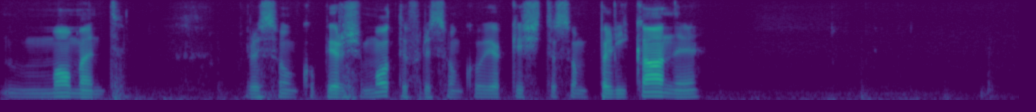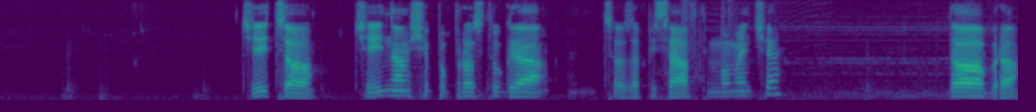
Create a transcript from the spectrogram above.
moment rysunku, pierwszy motyw rysunku. Jakieś to są pelikany. Czyli co? Czyli nam się po prostu gra, co zapisała w tym momencie? Dobra,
